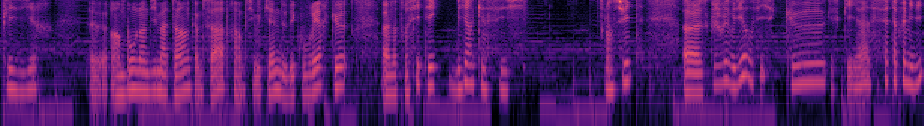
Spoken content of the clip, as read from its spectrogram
plaisir euh, un bon lundi matin, comme ça, après un petit week-end, de découvrir que euh, notre site est bien cassé. Ensuite, euh, ce que je voulais vous dire aussi, c'est que qu'est-ce qu'il y a? C'est cet après-midi.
